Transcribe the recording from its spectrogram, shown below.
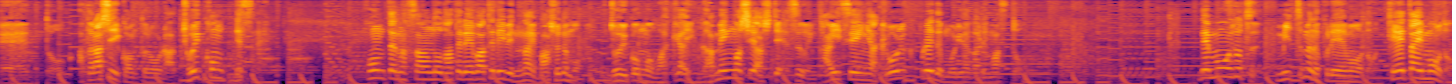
えー、っと新しいコントローラージョイコンですね。本体のサウンドを立てればテレビのない場所でもジョイコンを分け合い画面をシェアしてすぐに対戦や協力プレイで盛り上がりますと。でもう一つ3つ目のプレイモード携帯モード。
